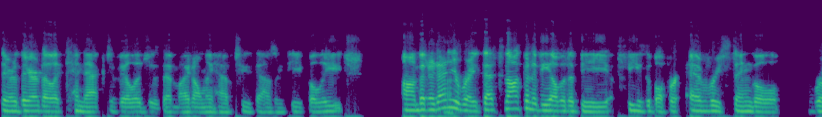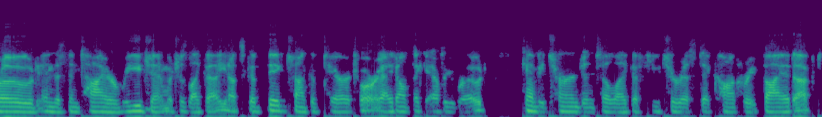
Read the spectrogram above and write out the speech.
they're there to like connect villages that might only have 2,000 people each. Um, but at any rate, that's not going to be able to be feasible for every single road in this entire region, which is like a you know it's like a big chunk of territory. I don't think every road can be turned into like a futuristic concrete viaduct.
